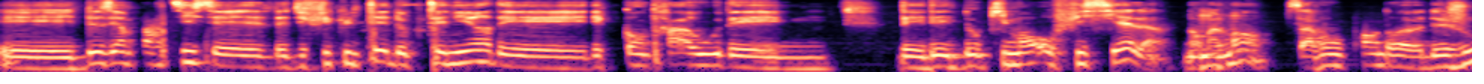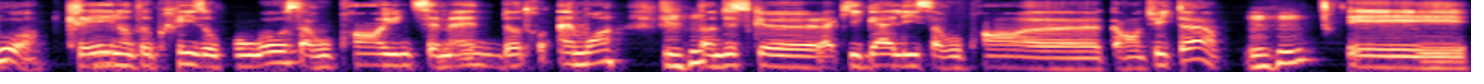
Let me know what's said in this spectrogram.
Et deuxième partie, c'est la difficulté d'obtenir des, des, contrats ou des, des, des, documents officiels. Normalement, ça va vous prendre deux jours. Créer une entreprise au Congo, ça vous prend une semaine, d'autres un mois. Tandis que à Kigali, ça vous prend euh, 48 heures. Et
